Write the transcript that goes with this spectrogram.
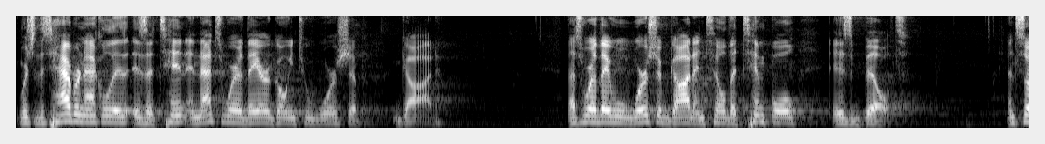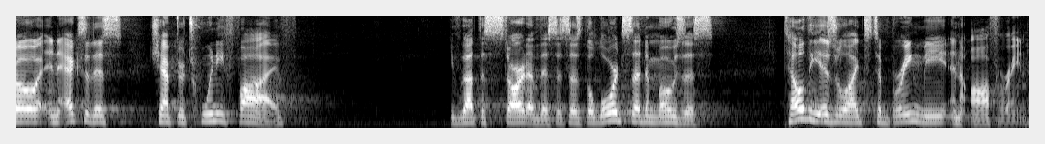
Which the tabernacle is, is a tent, and that's where they are going to worship God. That's where they will worship God until the temple is built. And so in Exodus chapter 25, you've got the start of this. It says, The Lord said to Moses, Tell the Israelites to bring me an offering.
